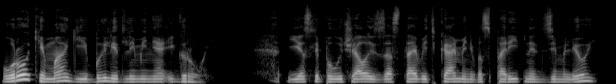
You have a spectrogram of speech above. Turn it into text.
Уроки магии были для меня игрой. Если получалось заставить камень воспарить над землей,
